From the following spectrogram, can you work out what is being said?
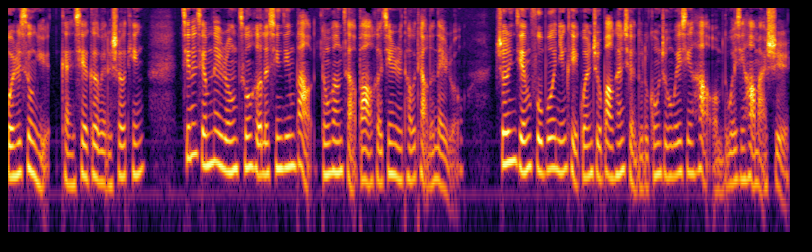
我是宋宇，感谢各位的收听。今天节目内容综合了《新京报》《东方早报》和《今日头条》的内容。收听节目复播，您可以关注《报刊选读》的公众微信号，我们的微信号码是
